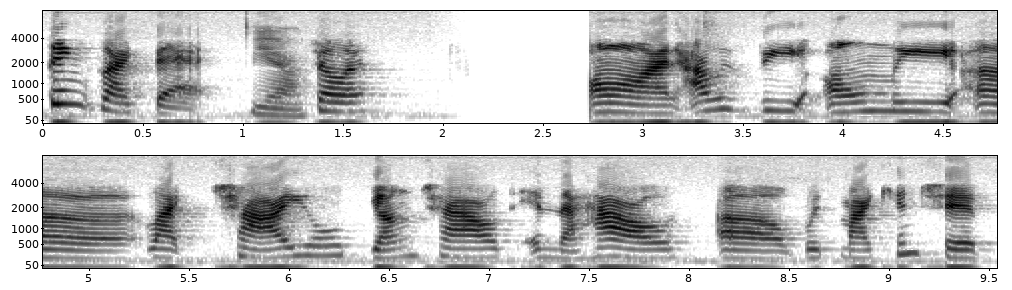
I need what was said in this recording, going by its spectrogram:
things like that. Yeah. So on, I was the only uh like child, young child in the house uh with my kinship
